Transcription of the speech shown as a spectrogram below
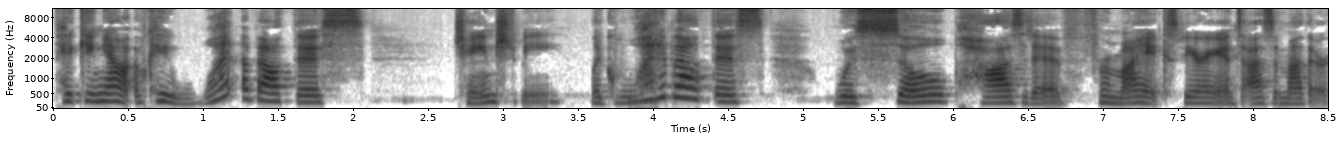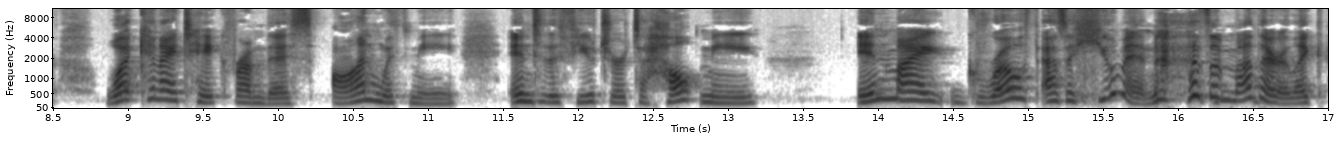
picking out, okay, what about this changed me? Like, what about this was so positive for my experience as a mother. What can I take from this on with me into the future to help me in my growth as a human, as a mother? Like,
